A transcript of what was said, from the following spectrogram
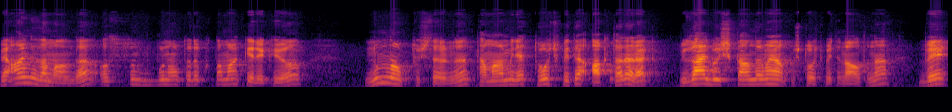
Ve aynı zamanda Asus'un bu noktada kutlamak gerekiyor. Numlock tuşlarını tamamıyla touchpad'e aktararak güzel bir ışıklandırma yapmış touchpad'in altına ve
